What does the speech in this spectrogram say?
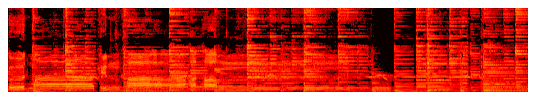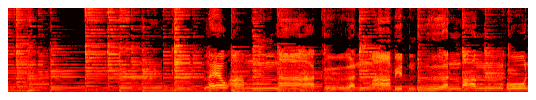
เกิดมาเข็นค่าทำแล้วอำนา อนมาบิดเบือนบังหน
